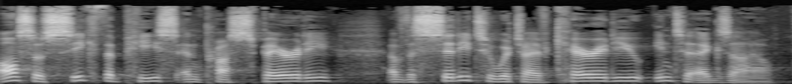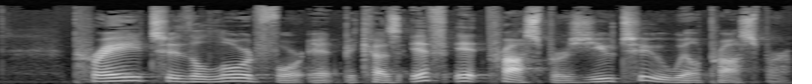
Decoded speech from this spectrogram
Also, seek the peace and prosperity of the city to which I have carried you into exile. Pray to the Lord for it, because if it prospers, you too will prosper.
